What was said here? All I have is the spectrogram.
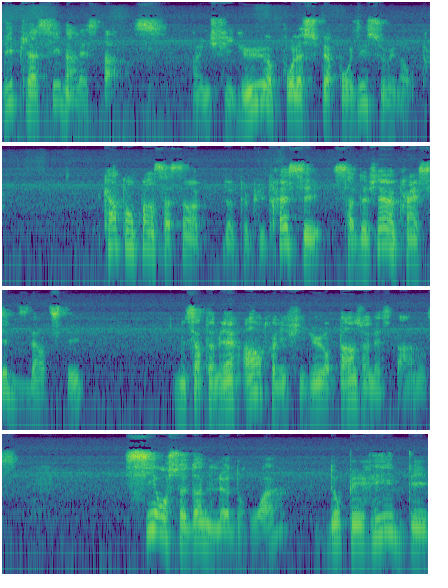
déplacer dans l'espace une figure pour la superposer sur une autre. Quand on pense à ça d'un peu plus près, ça devient un principe d'identité, d'une certaine manière, entre les figures dans un espace, si on se donne le droit d'opérer des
